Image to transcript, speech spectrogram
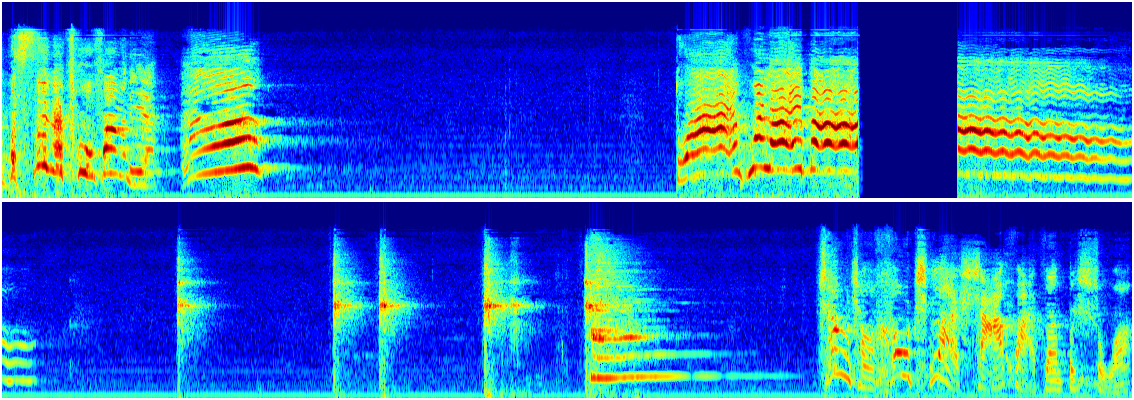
不，死那厨房里啊！端过来吧，尝尝好吃啦，啥话咱不说。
